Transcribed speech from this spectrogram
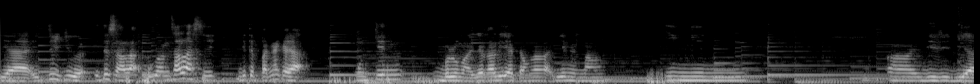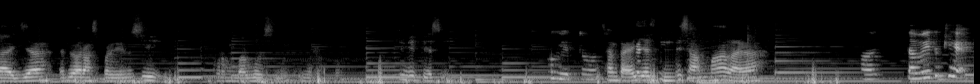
Ya itu juga itu salah. Bukan salah sih. Di tepatnya kayak mungkin belum aja kali atau enggak dia memang ingin uh, diri dia aja. Tapi orang seperti itu sih kurang bagus sih itu gitu sih. Oh gitu. Santai aja. Jadi sama lah ya. Oh, tapi itu kayak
